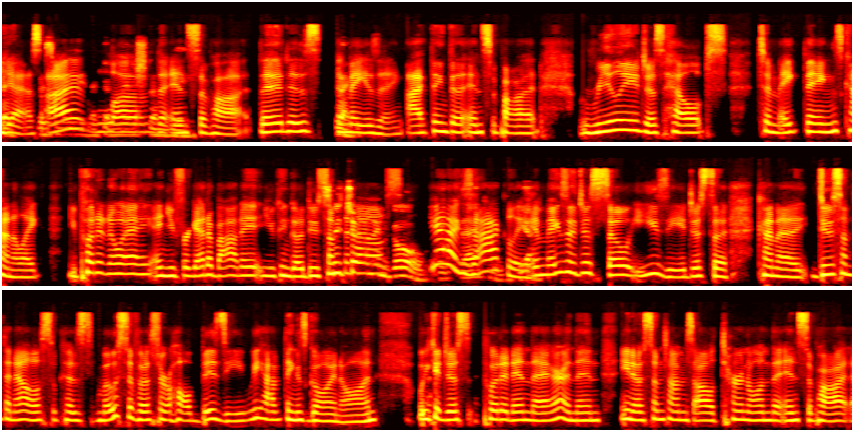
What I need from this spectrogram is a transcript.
That Yes, I made in a love the. Instapot. It is Right. amazing. I think the Instapot really just helps to make things kind of like you put it away and you forget about it. You can go do something Switch on and else. go. Yeah, exactly. Yeah. It makes it just so easy just to kind of do something else because most of us are all busy. We have things going on. We could just put it in there and then, you know, sometimes I'll turn on the Instapot.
